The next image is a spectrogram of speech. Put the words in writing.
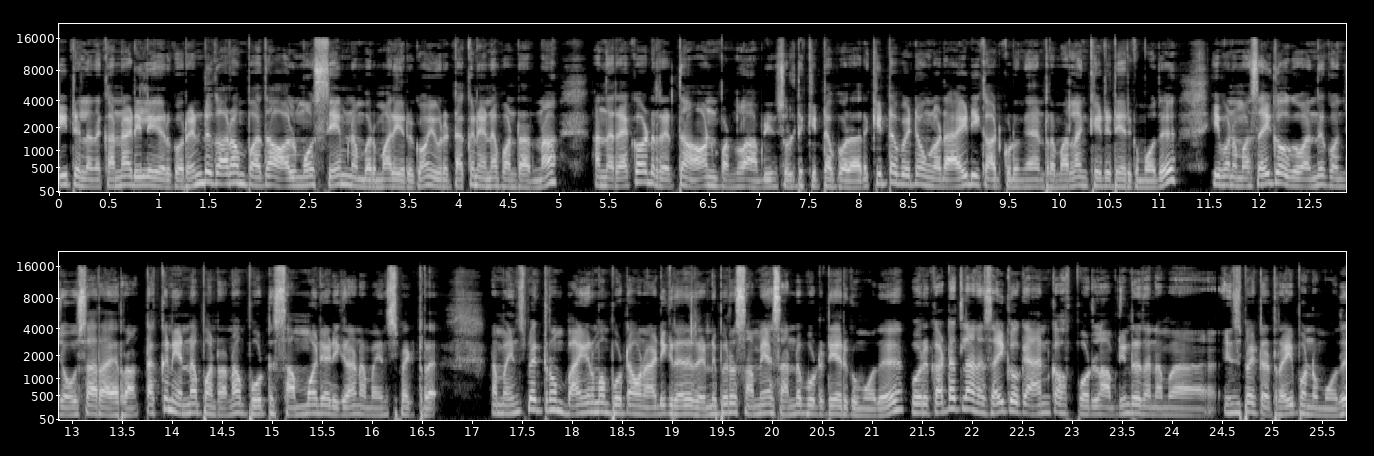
டீட்டெயில் அந்த கண்ணாடியிலே இருக்கும். ரெண்டு காரும் பார்த்தா ஆல்மோஸ்ட் சேம் நம்பர் மாதிரி இருக்கும். இவர் டக்குன்னு என்ன பண்ணுறாருன்னா அந்த ரெக்கார்டர் எடுத்து ஆன் பண்ணலாம் அப்படின்னு சொல்லிட்டு கிட்ட போகிறாரு கிட்ட போயிட்டு உங்களோட ஐடி கார்டு கொடுங்கன்ற மாதிரிலாம் கேட்டுகிட்டே இருக்கும்போது இப்போ நம்ம சைக்கோவுக்கு வந்து கொஞ்சம் உஷாராயிடுறான். டக்குன்னு என்ன பண்ணுறான்னா போட்டு செம்மடி அடிக்கிறான் நம்ம இன்ஸ்பெக்டரை. நம்ம இன்ஸ்பெக்டரும் பயங்கரமாக போட்டு அவனை அடிக்கிறாரு. ரெண்டு பேரும் செம்மையாக சண்டை போட்டுகிட்டே இருக்கும்போது ஒரு கட்டத்தில் அந்த சைக்கோக்கு ஹேண்ட் காஃப் போடலாம் அப்படின்றத நம்ம இன்ஸ்பெக்டர் ட்ரை பண்ணும்போது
